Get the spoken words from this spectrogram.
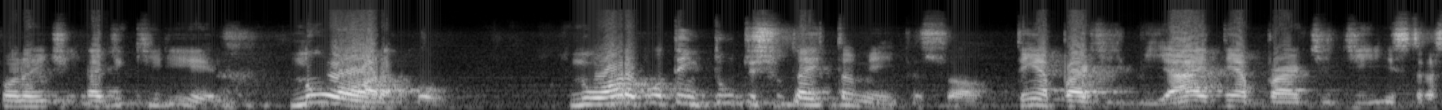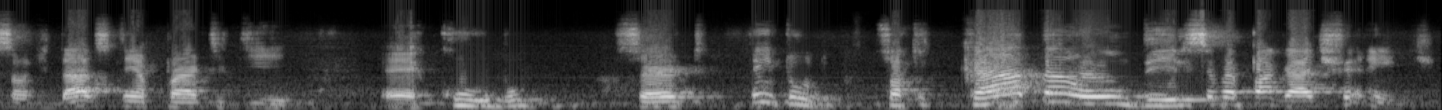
quando a gente adquire ele. No Oracle, no Oracle tem tudo isso daí também, pessoal. Tem a parte de BI, tem a parte de extração de dados, tem a parte de é, cubo, certo? Tem tudo. Só que cada um deles você vai pagar diferente.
